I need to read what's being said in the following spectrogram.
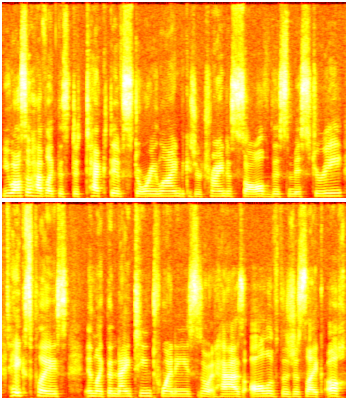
You also have like this detective storyline because you're trying to solve this mystery. It takes place in like the 1920s, so it has all of the just like, oh,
